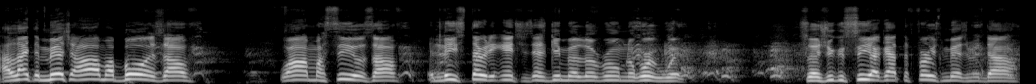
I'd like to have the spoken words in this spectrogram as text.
I like to measure all my boards off, all my seals off, at least 30 inches. That's give me a little room to work with. So as you can see, I got the first measurement down.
